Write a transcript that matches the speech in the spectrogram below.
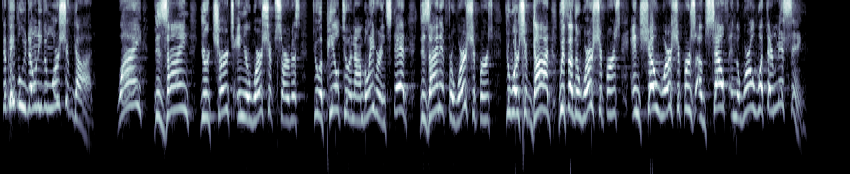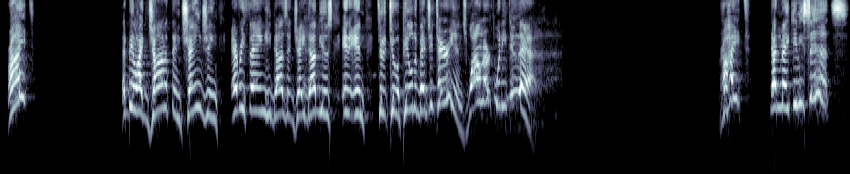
to people who don't even worship God. Why design your church and your worship service to appeal to a non believer? Instead, design it for worshipers to worship God with other worshipers and show worshipers of self and the world what they're missing. Right? That'd be like Jonathan changing everything he does at JW's and, to, to appeal to vegetarians. Why on earth would he do that? Right? Doesn't make any sense.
